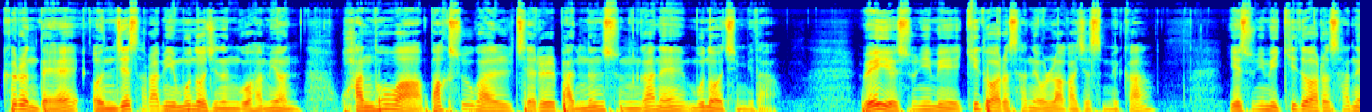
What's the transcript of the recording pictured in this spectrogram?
그런데 언제 사람이 무너지는고 하면 환호와 박수갈채를 받는 순간에 무너집니다. 왜 예수님이 기도하러 산에 올라가셨습니까? 예수님이 기도하러 산에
